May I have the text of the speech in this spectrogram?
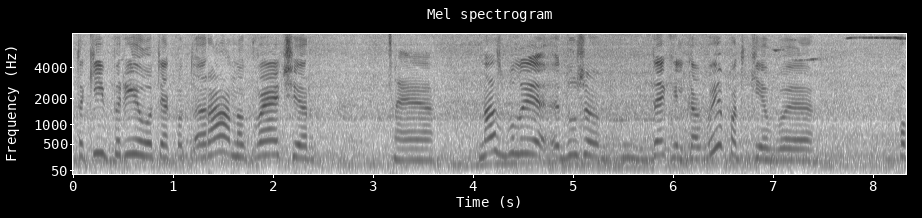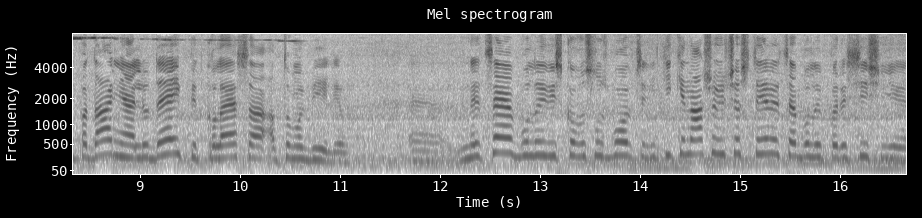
в такий період, як от ранок, вечір. Е, У нас були дуже декілька випадків е, попадання людей під колеса автомобілів. Е, Не це були військовослужбовці не тільки нашої частини, це були пересічні е,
